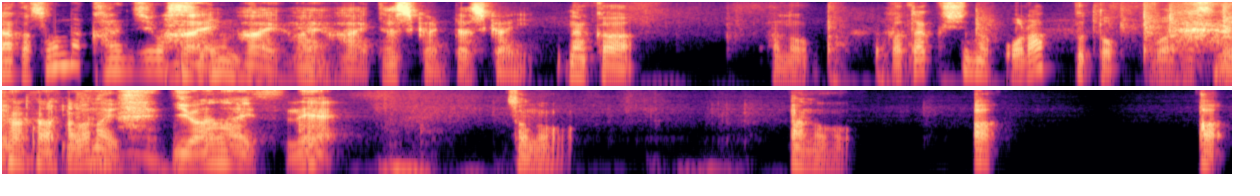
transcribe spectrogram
なんかそんな感じはすはいるんだよね。はいはいはい。確かに確かに。なんか、あの、私のおラップトップはですね、と か言わない。言わないですね。その、あの、あ、あ、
